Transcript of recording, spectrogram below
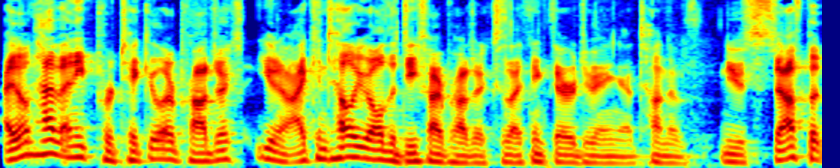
I don't have any particular projects. You know, I can tell you all the DeFi projects because I think they're doing a ton of new stuff, but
